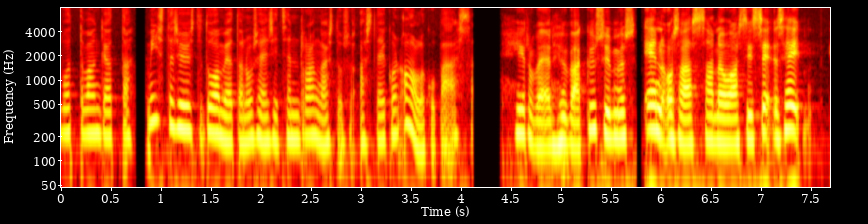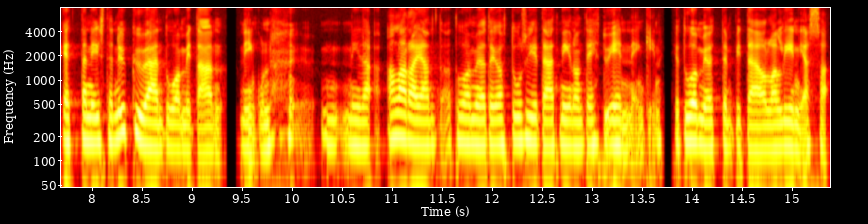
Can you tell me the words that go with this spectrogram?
vuotta vankeutta. Mistä syystä tuomiot on usein sitten sen rangaistusasteikon alkupäässä? Hirveän hyvä kysymys. En osaa sanoa. Siis se, se että niistä nykyään tuomitaan niin kuin, niitä alarajan tuomioita johtuu siitä, että niin on tehty ennenkin. Ja tuomioiden pitää olla linjassa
